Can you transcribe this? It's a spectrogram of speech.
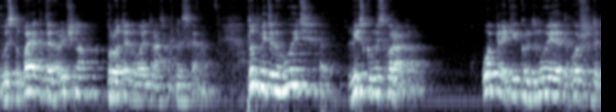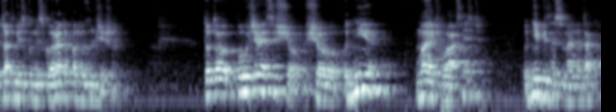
виступає категорично проти нової транспортної схеми. Тут мітингують Львівську міську раду. Опір, який координує також депутат Львівської міської ради пан Михальчишин. Тобто, виходить, що? Що одні мають власність, одні бізнесмени, так?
